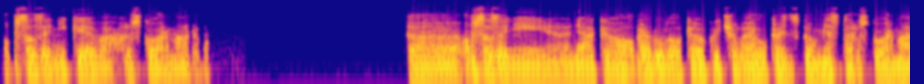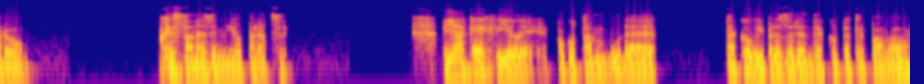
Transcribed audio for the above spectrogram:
obsazení Kyjeva ruskou armádou. Uh, obsazení nějakého opravdu velkého klíčového ukrajinského města ruskou armádou chystané zimní operaci. V nějaké chvíli, pokud tam bude takový prezident jako Petr Pavel,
